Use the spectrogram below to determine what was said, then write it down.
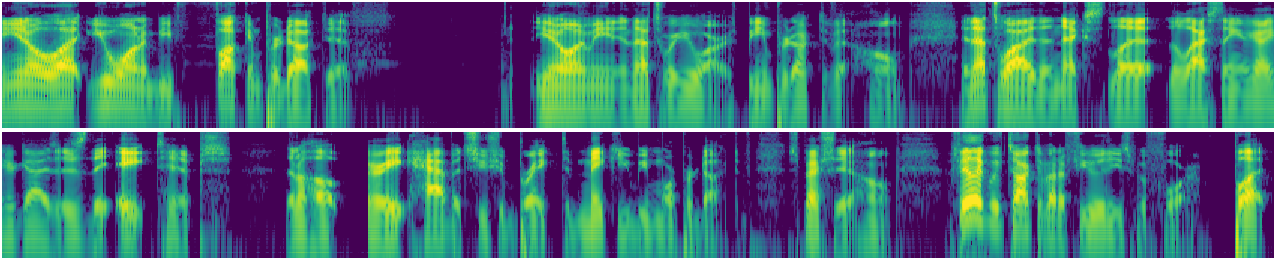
And you know what? You want to be fucking productive. You know what I mean? And that's where you are, is being productive at home. And that's why the next le- the last thing I got here guys is the 8 tips that'll help or 8 habits you should break to make you be more productive, especially at home. I feel like we've talked about a few of these before, but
